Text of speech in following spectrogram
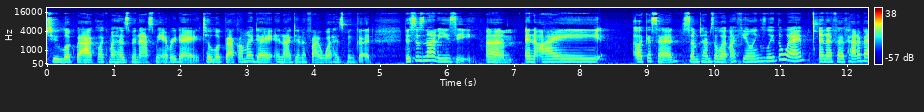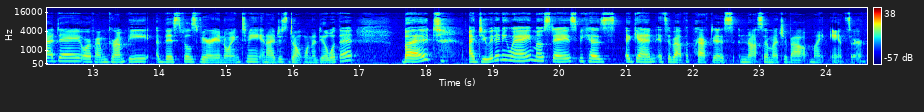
to look back, like my husband asks me every day, to look back on my day and identify what has been good. This is not easy. Um, and I like I said, sometimes I let my feelings lead the way. And if I've had a bad day or if I'm grumpy, this feels very annoying to me and I just don't want to deal with it. But I do it anyway most days because, again, it's about the practice, not so much about my answer.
